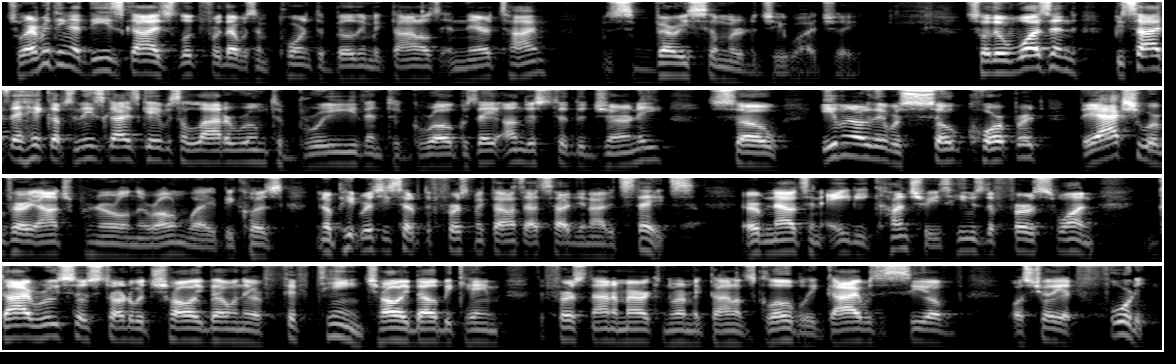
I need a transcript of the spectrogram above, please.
So everything that these guys looked for that was important to building McDonald's in their time was very similar to GYG. So there wasn't, besides the hiccups, and these guys gave us a lot of room to breathe and to grow because they understood the journey. So even though they were so corporate, they actually were very entrepreneurial in their own way because, you know, Pete Ritchie set up the first McDonald's outside the United States. Yeah. Now it's in 80 countries. He was the first one. Guy Russo started with Charlie Bell when they were 15. Charlie Bell became the first non American to run McDonald's globally. Guy was the CEO of Australia at 40.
